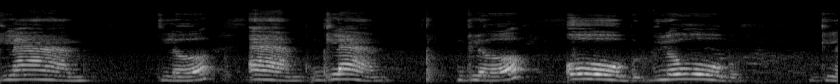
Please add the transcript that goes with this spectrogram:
ग्लैम। ग्ल, एम, ग्लैम। ग्ल, ओब, ग्लोब। ग्ल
